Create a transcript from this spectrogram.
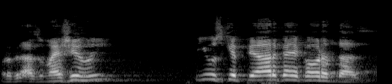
اور اگر آزمائشیں ہوئیں، تو یہ اس کے پیار کا ایک اور انداز ہے۔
